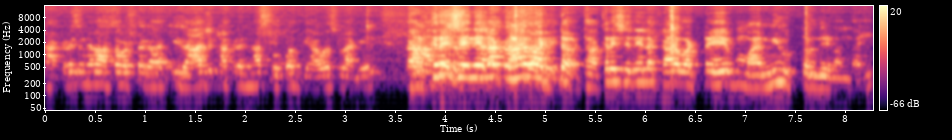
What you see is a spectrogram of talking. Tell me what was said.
ठाकरे सेनेला असं वाटतं का की राज ठाकरेंना सोबत घ्यावंच लागेल? ठाकरे सेनेला काय. वाटतं? ठाकरे सेनेला काय वाटतं हे मा- उत्तर देणार नाही.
